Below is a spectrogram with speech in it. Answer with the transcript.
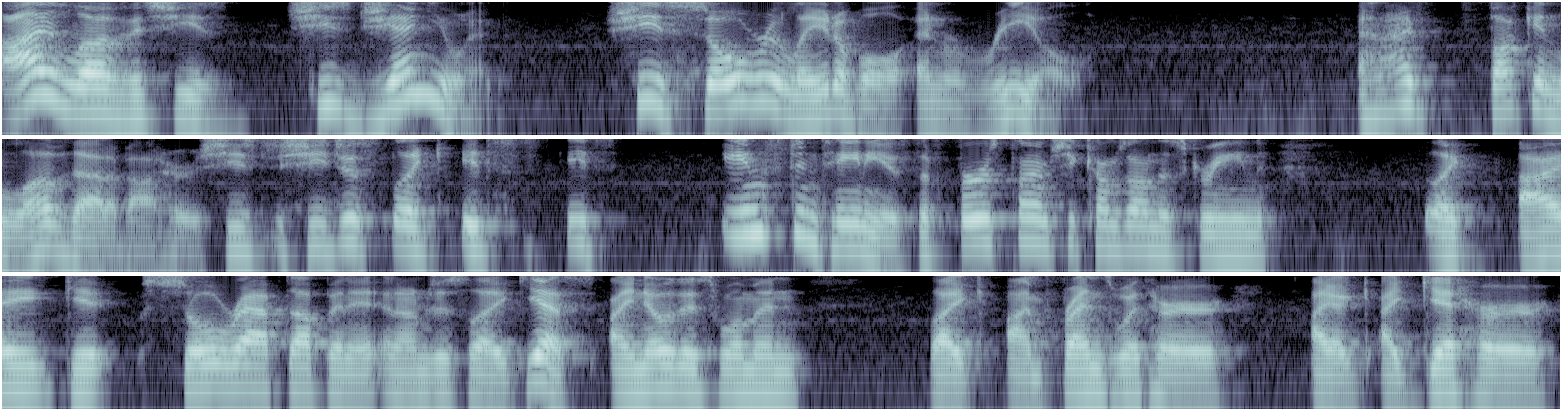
I love that she's she's genuine. She's so relatable and real. And I fucking love that about her. She's she just like it's it's instantaneous. The first time she comes on the screen, like I get so wrapped up in it and I'm just like, yes, I know this woman. Like I'm friends with her. I I get her.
